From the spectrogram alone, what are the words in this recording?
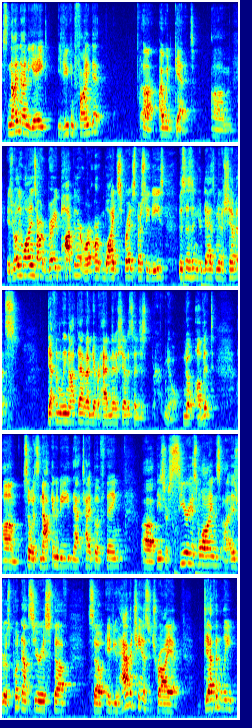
it's 9.98. If you can find it, uh, I would get it. Um, Israeli wines aren't very popular or aren't widespread, especially these. This isn't your dad's Manischewitz. Definitely not that. I've never had Manischewitz. I just you know know of it. Um, so it's not going to be that type of thing. Uh, these are serious wines. Uh, Israel's putting out serious stuff. So if you have a chance to try it, definitely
